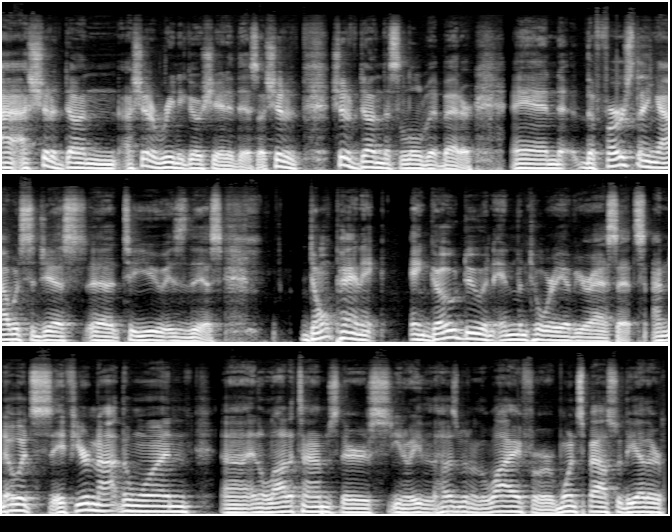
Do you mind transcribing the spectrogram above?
I, I should have done I should have renegotiated this. I should have should have done this a little bit better. And the first thing I would suggest uh, to you is this: don't panic and go do an inventory of your assets. I know it's if you're not the one, uh, and a lot of times there's you know either the husband or the wife or one spouse or the other.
